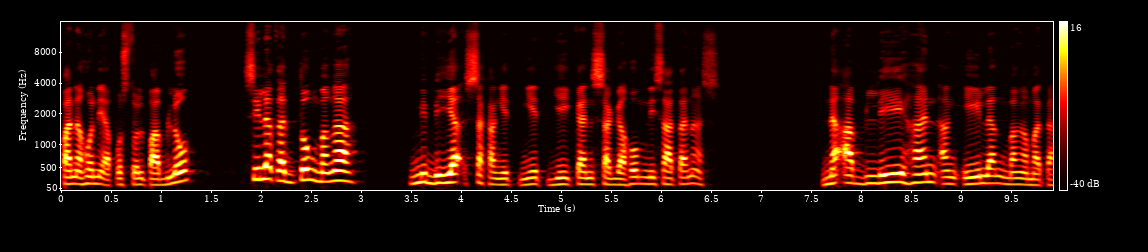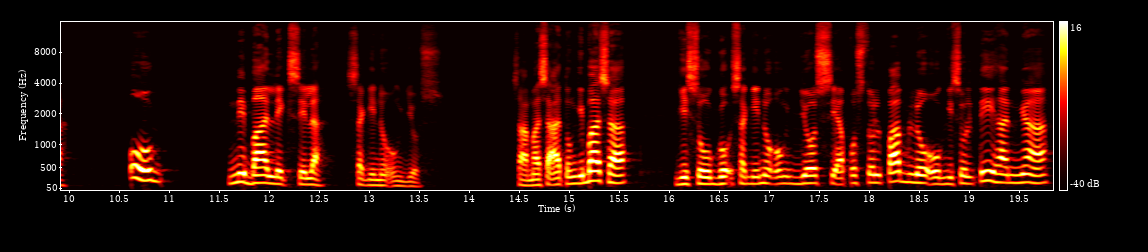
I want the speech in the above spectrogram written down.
panahon ni Apostol Pablo, sila kadtong mga mibiya sa kangitngit gikan sa gahom ni Satanas naablihan ang ilang mga mata ug nibalik sila sa Ginoong Dios. Sama sa atong gibasa, gisugo sa Ginoong Dios si Apostol Pablo o gisultihan nga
